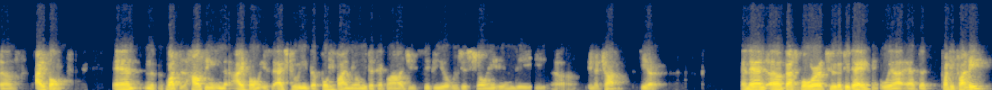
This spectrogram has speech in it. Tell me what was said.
uh, iPhone. And what's housing in the iPhone is actually the 45 millimeter technology CPU, which is showing in the uh, in the chart here. And then uh, fast forward to the today, we are at the 2020,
